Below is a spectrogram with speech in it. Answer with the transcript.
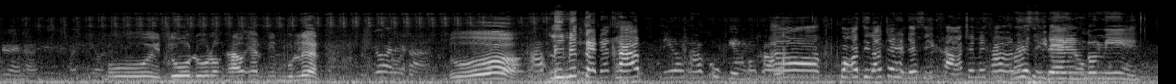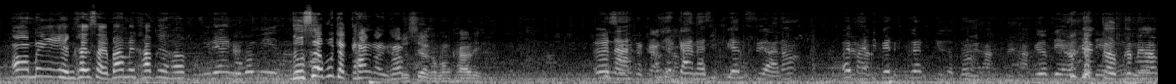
ใช่ค่ะโอ้ยดูดูรองเท้าแอดมินบุญเลือดยอดเลยค่ะดูลิมิเต็ดนะครับนี่ รองเท้าคู่เก่งของเขาเอ่อปกติแล้วจะเห็นแต่สีขาวใช่ไหมครับอันไม่นี้สีแดงหนูก็มี อ๋อไม่เห็นใครใส่บ้างไหมครับเนี่ยครับ สีแดงหนูก็มี ดูเสื้อผู้จัดการก่อนครับ ดูเสื้อกับรองเท้าดิเออนะผู้จัดการนะที่เปลี่ยนเสือเนาะเอ้ยหมายที่เป็นเพื่อนเกือบเนาะ เกือบแดงเปลี่ยนเกิบกันไหมครับ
